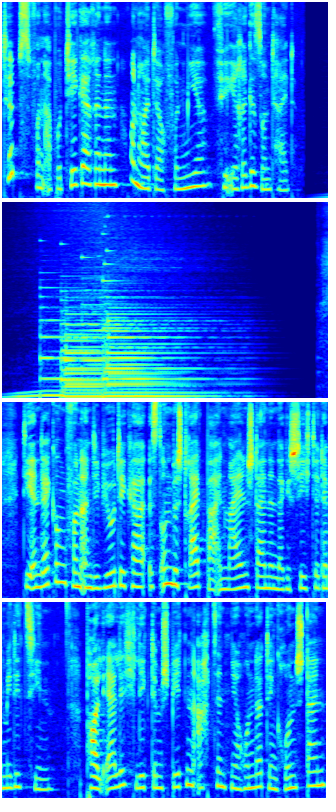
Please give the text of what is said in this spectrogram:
Tipps von Apothekerinnen und heute auch von mir für ihre Gesundheit. Die Entdeckung von Antibiotika ist unbestreitbar ein Meilenstein in der Geschichte der Medizin. Paul Ehrlich legte im späten 18. Jahrhundert den Grundstein,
